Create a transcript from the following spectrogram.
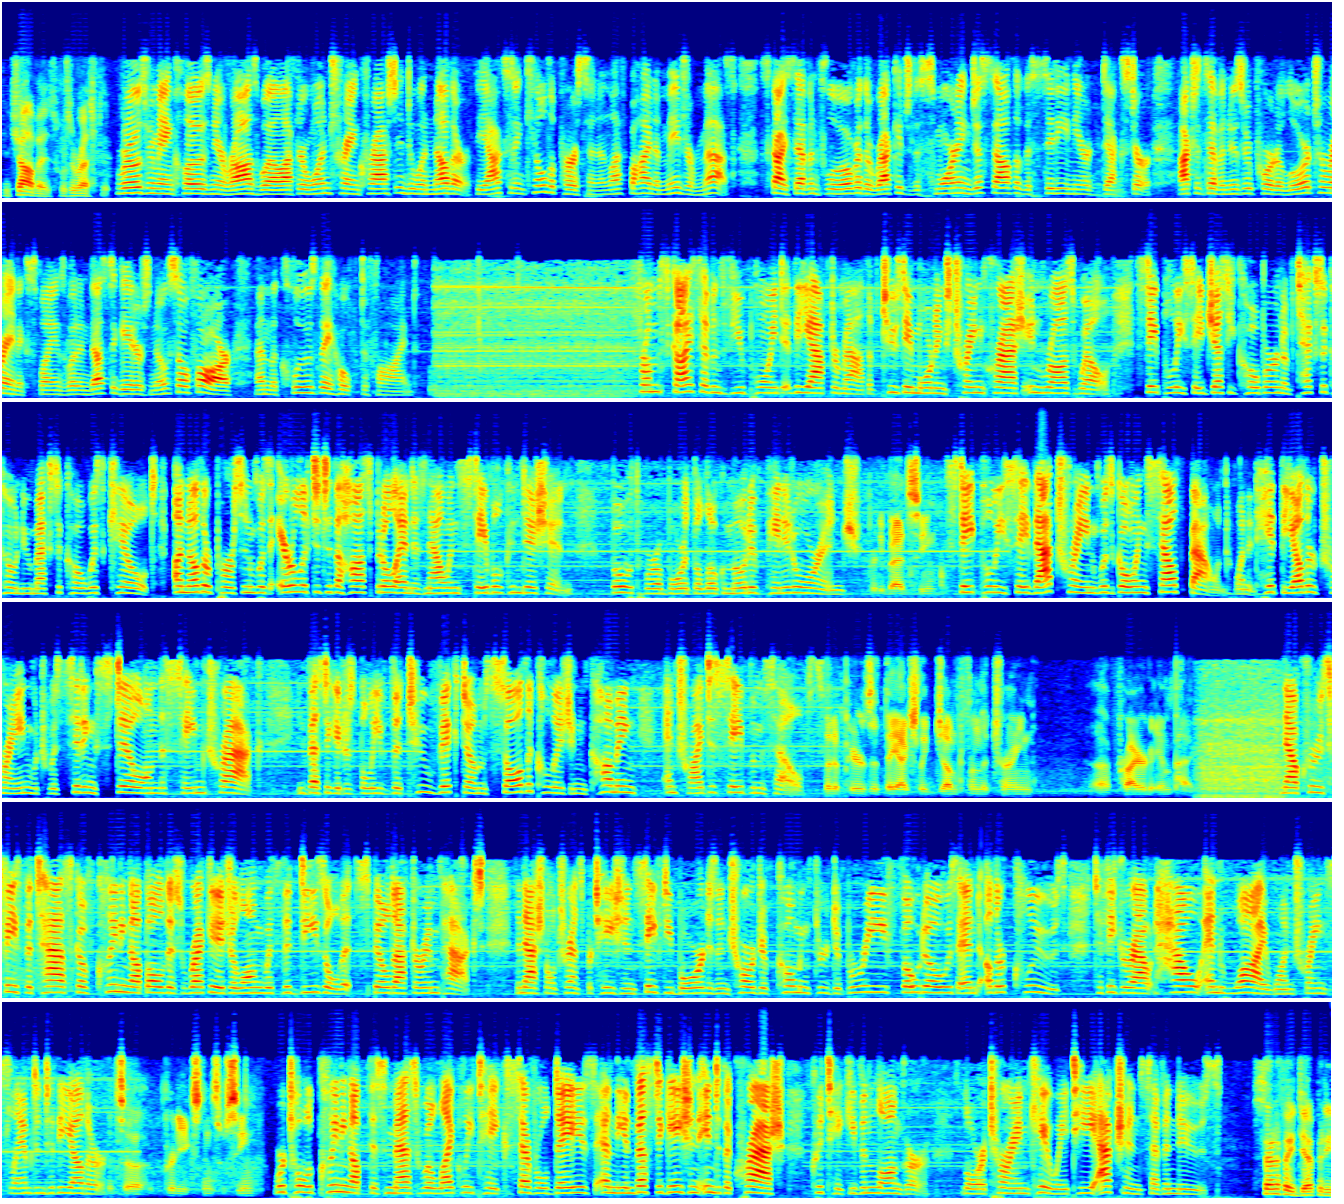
and Chavez was arrested. Roads remain closed near Roswell after one train crashed into another. The accident killed a person and left behind a major mess. Sky 7 flew over the wreckage this morning just south of the city near Dexter. Action 7 News reporter Laura Terrain explains what investigators know so far and the clues they hope to find. From Sky 7's viewpoint, the aftermath of Tuesday morning's train crash in Roswell. State police say Jesse Coburn of Texico, New Mexico was killed. Another person was airlifted to the hospital and is now in stable condition. Both were aboard the locomotive painted orange. Pretty bad scene. State police say that train was going southbound when it hit the other train, which was sitting still on the same track. Investigators believe the two victims saw the collision coming and tried to save themselves. It appears that they actually jumped from the train uh, prior to impact. Now crews face the task of cleaning up all this wreckage along with the diesel that spilled after impact. The National Transportation Safety Board is in charge of combing through debris, photos, and other clues to figure out how and why one train slammed into the other. It's a pretty extensive scene. We're told cleaning up this mess will likely take several days and the investigation into the crash could take even longer. Laura Turin, KOAT Action 7 News. Santa Fe deputies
